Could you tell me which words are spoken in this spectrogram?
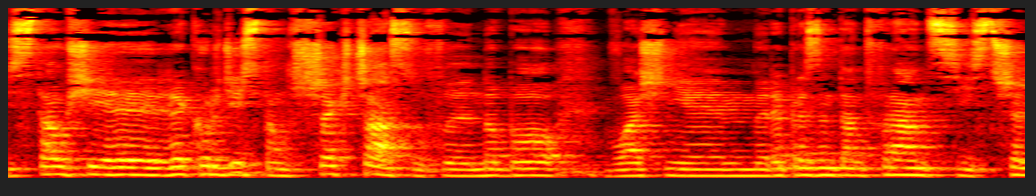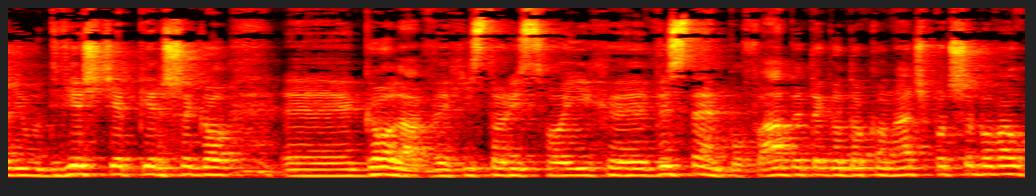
stał się rekordzistą wszechczasów, no bo właśnie reprezentant Francji strzelił 201 e, gola w historii swoich e, występów. Aby tego dokonać, potrzebował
